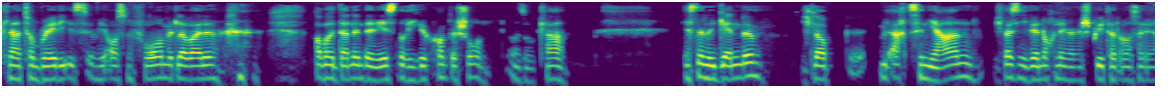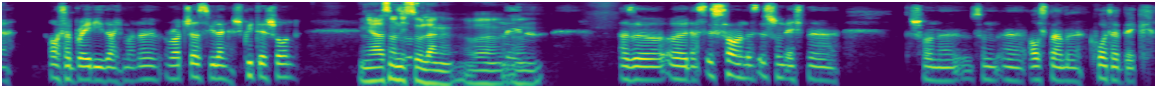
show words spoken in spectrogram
Klar, Tom Brady ist irgendwie außen vor mittlerweile, aber dann in der nächsten Riege kommt er schon. Also klar, er ist eine Legende. Ich glaube, mit 18 Jahren, ich weiß nicht, wer noch länger gespielt hat, außer er, außer Brady, sag ich mal. Ne? Rogers, wie lange spielt er schon? Ja, ist noch nicht also, so lange, aber nee. ähm, also äh, das ist schon, das ist schon echt eine schon eine, so ein äh, Ausnahme-Quarterback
